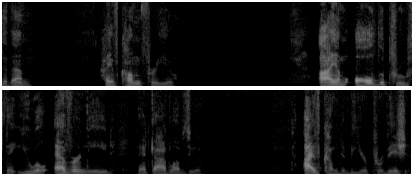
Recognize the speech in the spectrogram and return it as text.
to them? I have come for you. I am all the proof that you will ever need that God loves you. I've come to be your provision,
